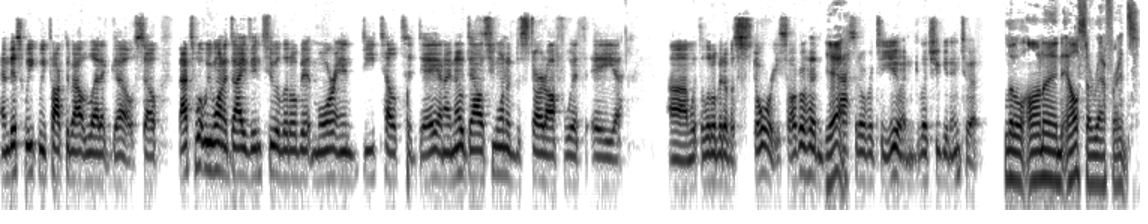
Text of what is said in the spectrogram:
And this week we talked about let it go. So that's what we want to dive into a little bit more in detail today. And I know Dallas, you wanted to start off with a um, with a little bit of a story. So I'll go ahead and yeah. pass it over to you and let you get into it. Little Anna and Elsa reference.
